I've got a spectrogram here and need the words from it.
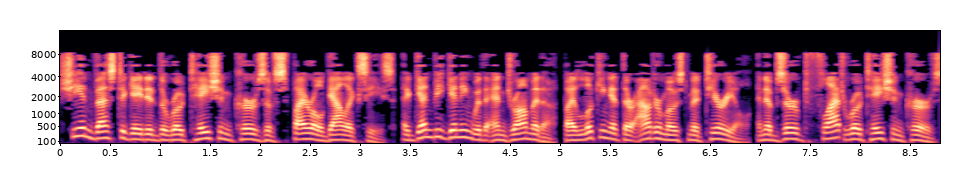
She investigated the rotation curves of spiral galaxies, again beginning with Andromeda, by looking at their outermost material, and observed flat rotation curves.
